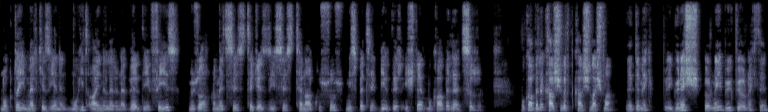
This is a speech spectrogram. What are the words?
noktayı merkeziyenin muhit aynelerine verdiği feyiz, müzahametsiz, tecezzisiz, tenakussuz nispeti birdir. İşte mukabele sırrı. Mukabele karşılık, karşılaşma e, demek. E, güneş örneği büyük bir örnekti.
